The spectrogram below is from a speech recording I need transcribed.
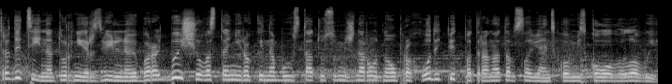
Традиційно турнір з вільної боротьби, що в останні роки набув статусу міжнародного, проходить під патронатом Слов'янського міського голови.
